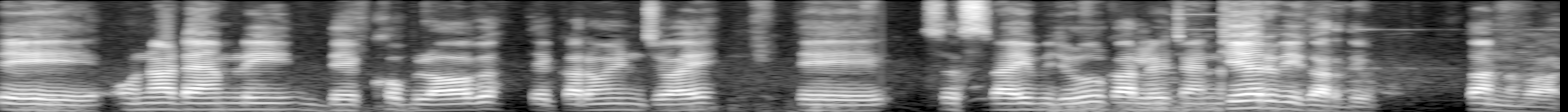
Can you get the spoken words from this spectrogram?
ਤੇ ਉਹਨਾਂ ਟਾਈਮ ਲਈ ਦੇਖੋ ਬਲੌਗ ਤੇ ਕਰੋ ਇੰਜੋਏ ਤੇ ਸਬਸਕ੍ਰਾਈਬ ਜਰੂਰ ਕਰ ਲਿਓ ਚੈਨਲ ਸ਼ੇਅਰ ਵੀ ਕਰ ਦਿਓ। ਧੰਨਵਾਦ।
